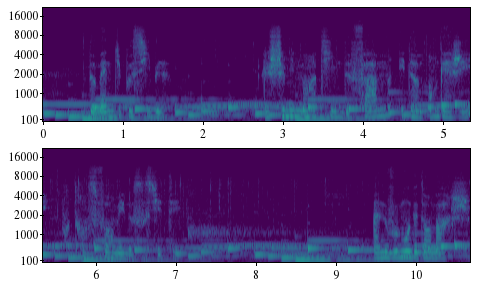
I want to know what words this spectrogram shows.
Domaine du possible. Le cheminement intime de femmes et d'hommes engagés pour transformer nos sociétés. Un nouveau monde est en marche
